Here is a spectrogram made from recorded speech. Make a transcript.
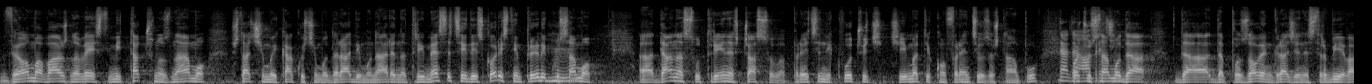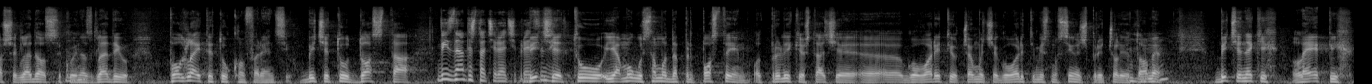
Veoma važna vest. Mi tačno znamo šta ćemo i kako ćemo da radimo naredna tri meseca i da iskoristim priliku mm -hmm. samo danas u 13 časova predsjednik Vučić će imati konferenciju za štampu. Da, da, Hoću samo da, da, da pozovem građane Srbije, vaše gledalce koji mm -hmm. nas gledaju, pogledajte tu konferenciju. Biće tu dosta... Vi znate šta će reći predsjednik? Biće tu, ja mogu samo da pretpostavim otprilike šta će e, govoriti, o čemu će govoriti. Mi smo sinoć pričali o tome. Biće nekih lepih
